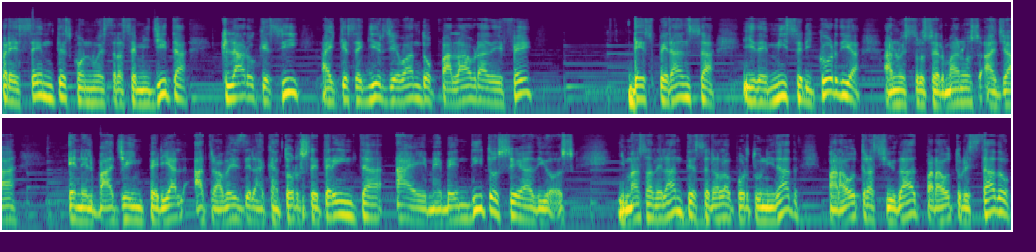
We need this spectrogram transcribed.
presentes con nuestra semillita. Claro que sí, hay que seguir llevando palabra de fe de esperanza y de misericordia a nuestros hermanos allá en el Valle Imperial a través de la 1430 AM. Bendito sea Dios. Y más adelante será la oportunidad para otra ciudad, para otro estado,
